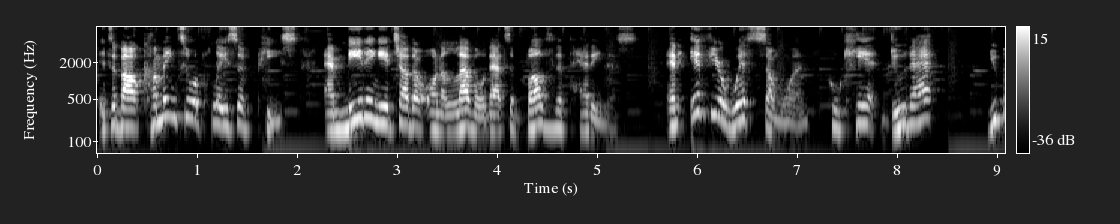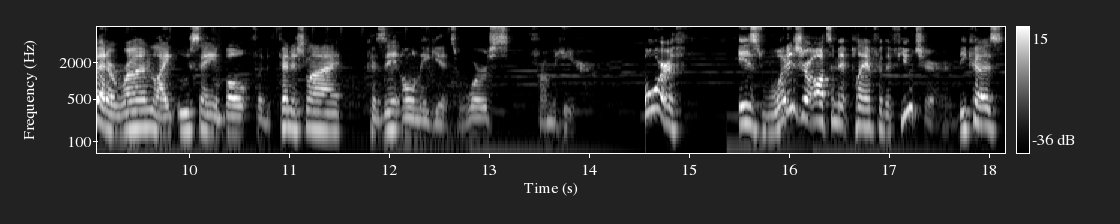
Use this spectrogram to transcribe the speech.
It's about coming to a place of peace and meeting each other on a level that's above the pettiness. And if you're with someone who can't do that, you better run like Usain Bolt for the finish line because it only gets worse from here. Fourth is what is your ultimate plan for the future? Because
